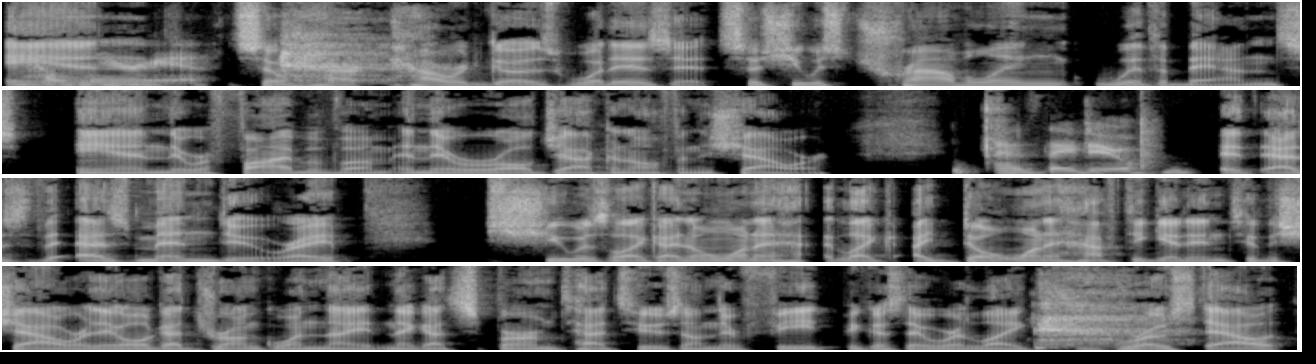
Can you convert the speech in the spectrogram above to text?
And Hilarious. so Har- Howard goes, "What is it?" So she was traveling with a band, and there were five of them, and they were all jacking off in the shower, as they do, it, as the, as men do, right? She was like, I don't want to, ha- like, I don't want to have to get into the shower. They all got drunk one night and they got sperm tattoos on their feet because they were like grossed out.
